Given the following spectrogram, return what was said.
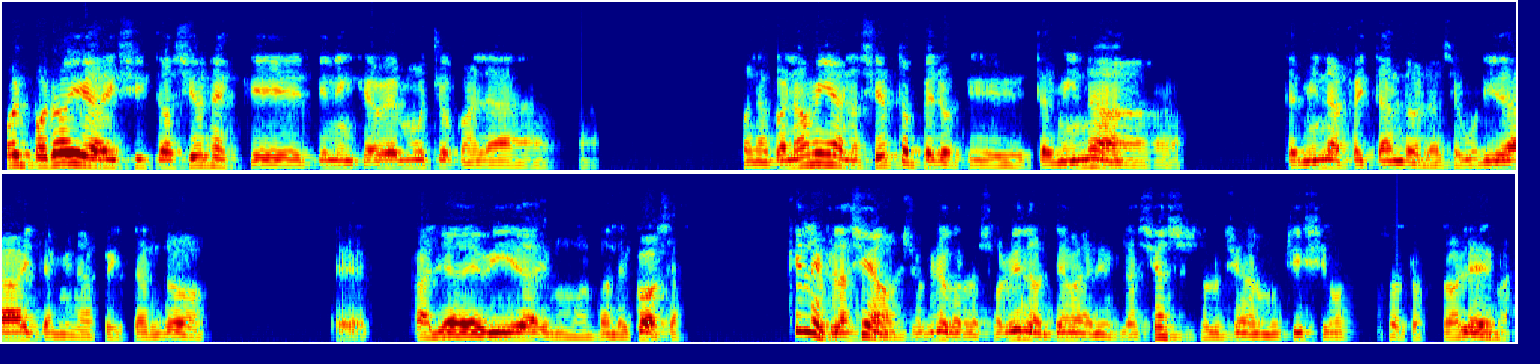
hoy por hoy hay situaciones que tienen que ver mucho con la, con la economía, ¿no es cierto? Pero que termina, termina afectando la seguridad y termina afectando eh, calidad de vida y un montón de cosas. ¿Qué es la inflación? Yo creo que resolviendo el tema de la inflación se solucionan muchísimos otros problemas.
